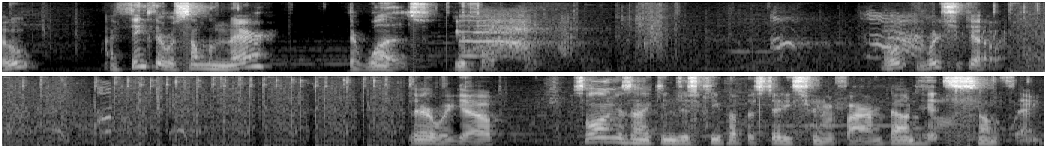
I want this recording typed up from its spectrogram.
Oh, I think there was someone there. There was. Beautiful. Oh, where'd she go? There we go. So long as I can just keep up a steady stream of fire, I'm bound to hit something.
